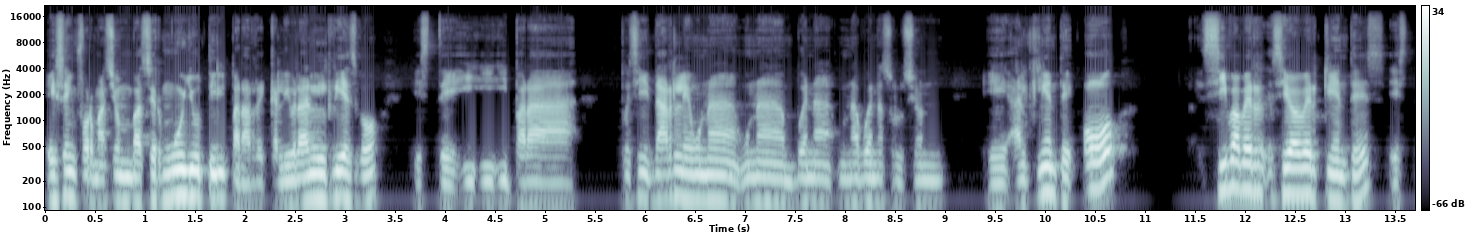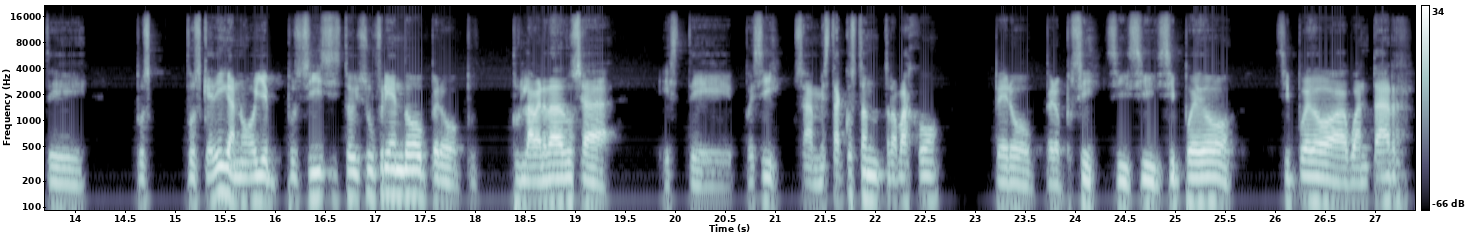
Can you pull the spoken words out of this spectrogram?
esa información va a ser muy útil para recalibrar el riesgo, este, y, para, pues sí, darle una, una, buena, una buena solución eh, al cliente. O sí va a haber, sí va a haber clientes, este, pues, pues que digan, oye, pues sí, sí estoy sufriendo, pero pues, pues, la verdad, o sea, este, pues sí, o sea, me está costando trabajo, pero, pero pues sí, sí, sí, sí puedo, sí puedo aguantar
